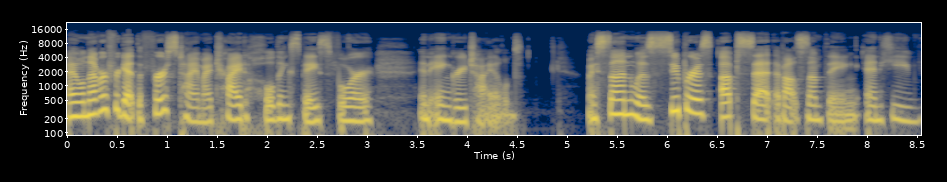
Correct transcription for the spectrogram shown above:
I will never forget the first time I tried holding space for an angry child. My son was super upset about something and he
